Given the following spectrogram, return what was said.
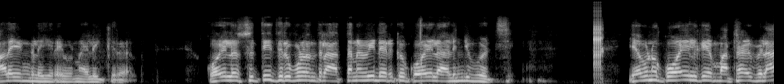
ஆலயங்களை இறைவன் அழிக்கிறார். கோயிலை சுற்றி திருப்புவனத்துல அத்தனை வீடு இருக்கு கோயில் அழிஞ்சு போயிடுச்சு எவனும் கோயிலுக்கு மற்ற விழா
